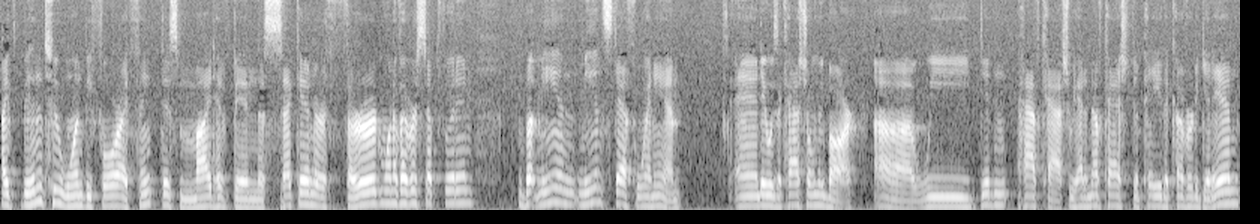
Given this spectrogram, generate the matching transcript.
I've been to one before. I think this might have been the second or third one I've ever stepped foot in. But me and me and Steph went in, and it was a cash only bar. Uh, we didn't have cash. We had enough cash to pay the cover to get in.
